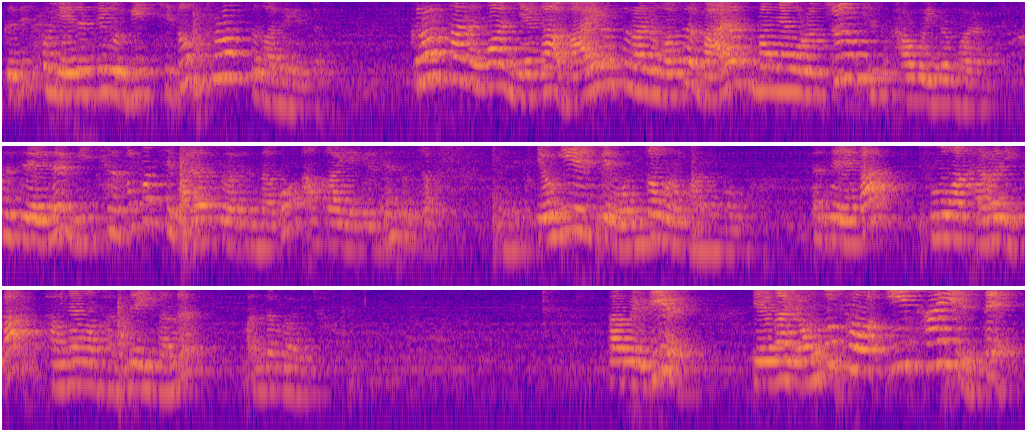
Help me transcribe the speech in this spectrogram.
그지? 그럼 얘는 지금 위치도 플러스가 되겠죠. 그렇다는 건 얘가 마이너스라는 것은 마이너스 방향으로 쭉 계속 가고 있는 거예요. 그래서 얘는 위치도 똑같이 마이너스가 된다고 아까 얘기를 했었죠. 여기일 때 원점으로 가는 거고. 그래서 얘가 부호가 다르니까 방향은 반대이다는 맞는 말이죠. 그 다음에 리을. 얘가 0부터 2 사이일 때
